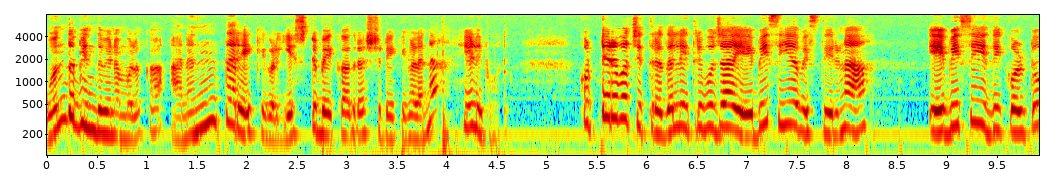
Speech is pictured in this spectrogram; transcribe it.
ಒಂದು ಬಿಂದುವಿನ ಮೂಲಕ ಅನಂತ ರೇಖೆಗಳು. ಎಷ್ಟು ಬೇಕಾದರೂ ಅಷ್ಟು ರೇಖೆಗಳನ್ನು ಎಳಿಬಹುದು. ಕೊಟ್ಟಿರುವ ಚಿತ್ರದಲ್ಲಿ ತ್ರಿಭುಜ ಎ ಬಿ ಸಿಯ ವಿಸ್ತೀರ್ಣ A B C is equal to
